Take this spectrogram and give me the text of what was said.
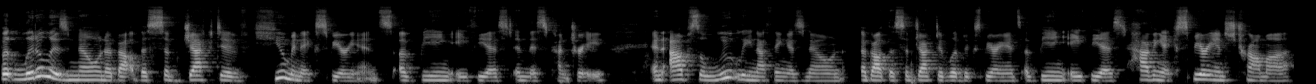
but little is known about the subjective human experience of being atheist in this country. And absolutely nothing is known about the subjective lived experience of being atheist, having experienced trauma,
